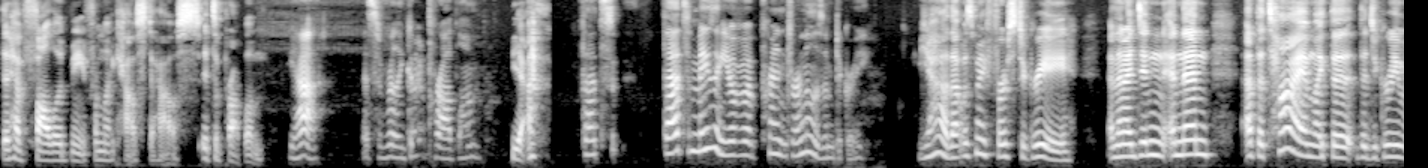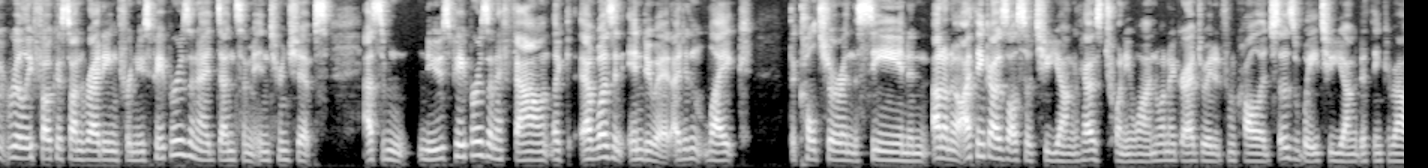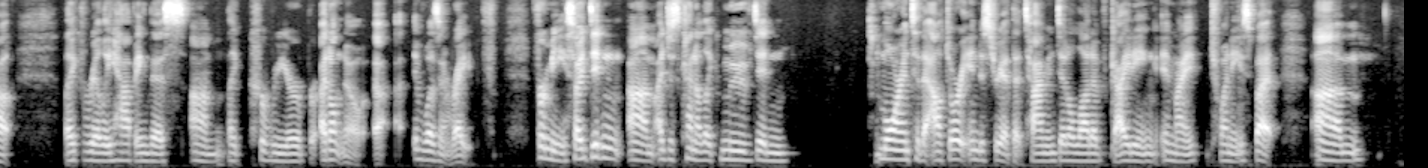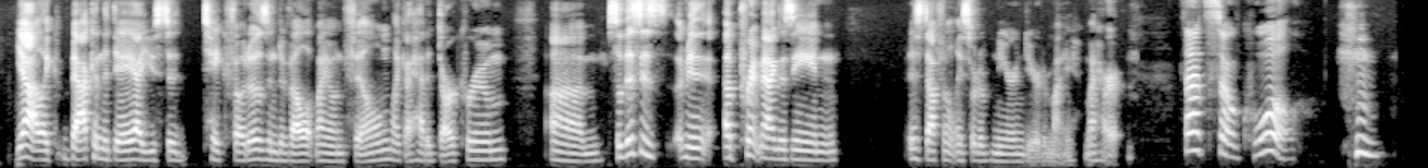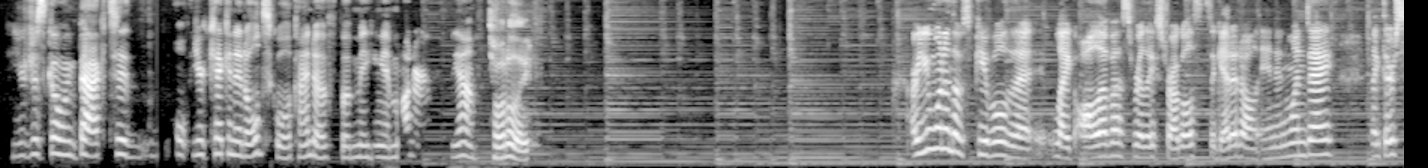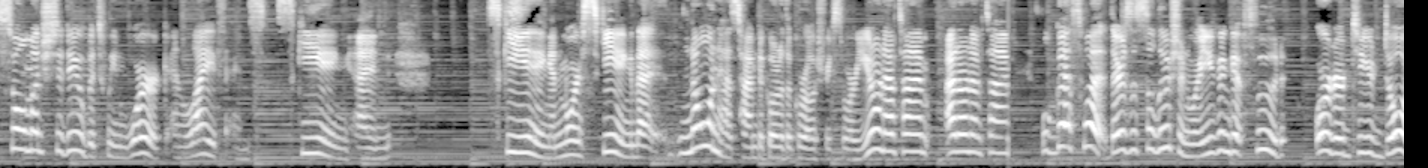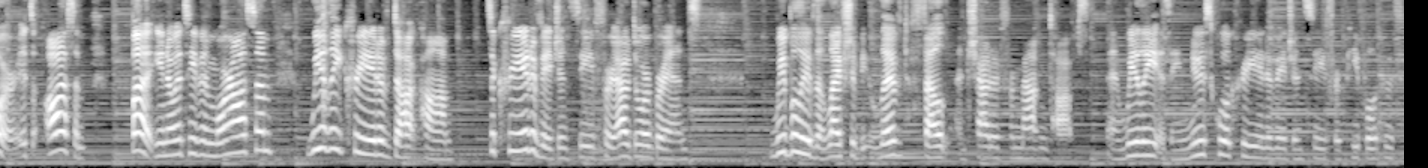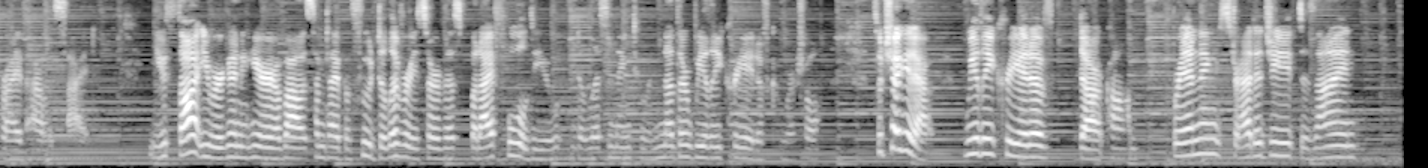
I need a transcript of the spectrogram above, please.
that have followed me from like house to house. It's a problem. Yeah. It's a really good problem. Yeah. That's that's amazing. You have a print journalism degree. Yeah, that was my first degree and then I didn't and then at the time like the the degree really focused on writing for newspapers and I had done some internships at some newspapers and I found like I wasn't into it. I didn't like the culture and the scene and I don't know. I think I was also too young. Like I was 21 when I graduated from college. So I was way too young to think about like really having this um like career I don't know. Uh, it wasn't right for me. So I didn't um I just kind of like moved in more into the outdoor industry at that time and did a lot of guiding in my 20s. But um, yeah, like back in the day, I used to take photos and develop my own film. Like I had a dark room. Um, so this is, I mean, a print magazine is definitely sort of near and dear to my my heart. That's so cool. you're just going back to you're kicking it old school kind of, but making it modern. Yeah. Totally. Are you one of those people that like all of us really struggles to get it all in in one day? Like there's so much to do between work and life and skiing and skiing and more skiing that no one has time to go to the grocery store. You don't have time, I don't have time. Well, guess what? There's a solution where you can get food ordered to your door. It's awesome. But you know what's even more awesome? WheelieCreative.com. It's a creative agency for outdoor brands. We believe that life should be lived, felt, and shouted from mountaintops. And Wheelie is a new school creative agency for people who thrive outside. You thought you were going to hear about some type of food delivery service, but I fooled you into listening to another Wheelie Creative commercial. So check it out WheelieCreative.com. Branding, strategy, design,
